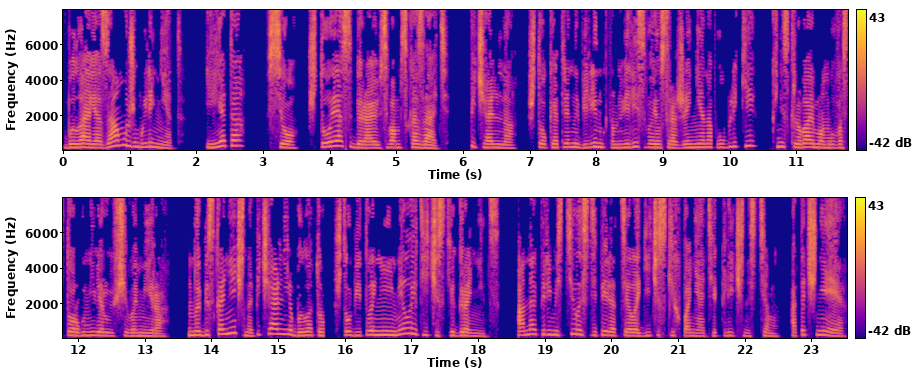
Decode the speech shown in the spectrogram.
была я замужем или нет. И это все, что я собираюсь вам сказать. Печально, что Кэтрин и Биллингтон вели свое сражение на публике, к нескрываемому восторгу неверующего мира. Но бесконечно печальнее было то, что битва не имела этических границ. Она переместилась теперь от теологических понятий к личностям, а точнее,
